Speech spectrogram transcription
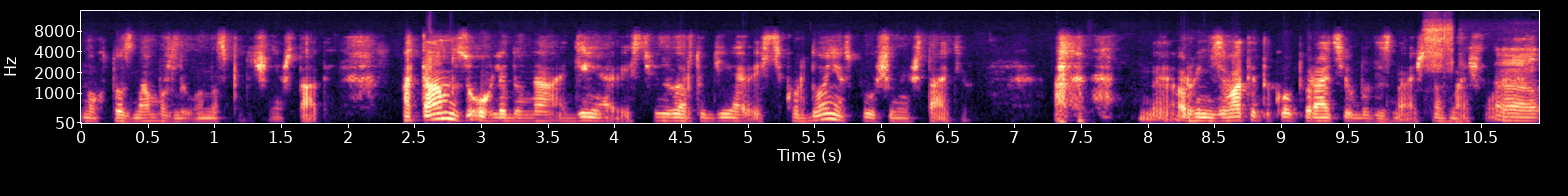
ну хто знає, можливо, на Сполучені Штати. А там, з огляду на діяльність, відверту діяльність кордонів Сполучених Штатів, організувати таку операцію буде значно значно. Е,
